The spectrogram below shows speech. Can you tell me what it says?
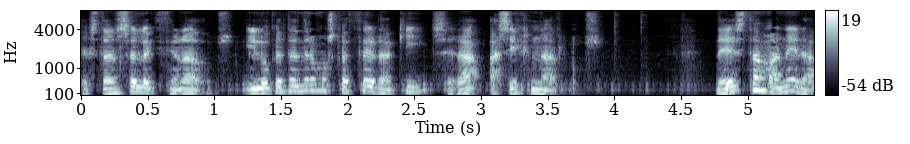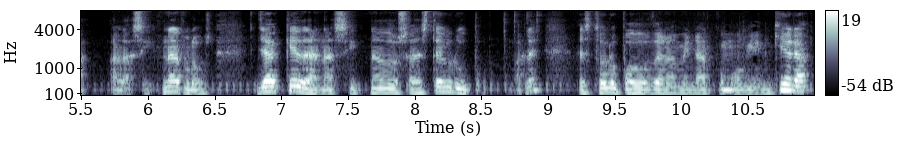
están seleccionados y lo que tendremos que hacer aquí será asignarlos. De esta manera, al asignarlos, ya quedan asignados a este grupo. Esto lo puedo denominar como bien quiera,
